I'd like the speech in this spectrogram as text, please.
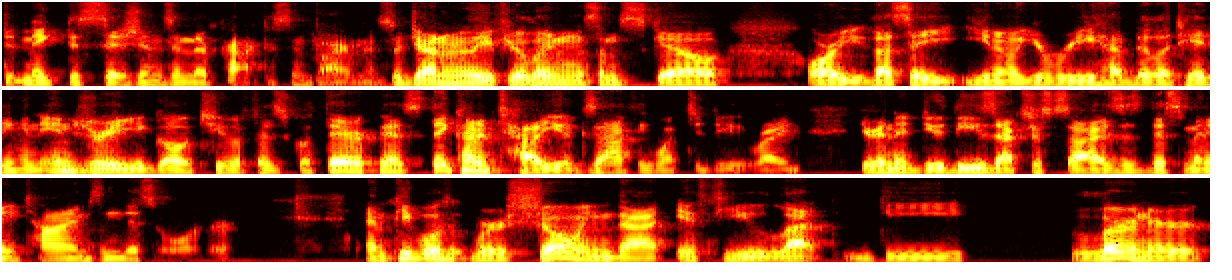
to make decisions in their practice environment. So generally, if you're learning some skill, or you, let's say you know you're rehabilitating an injury, you go to a physical therapist. They kind of tell you exactly what to do. Right? You're going to do these exercises this many times in this order. And people were showing that if you let the learner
